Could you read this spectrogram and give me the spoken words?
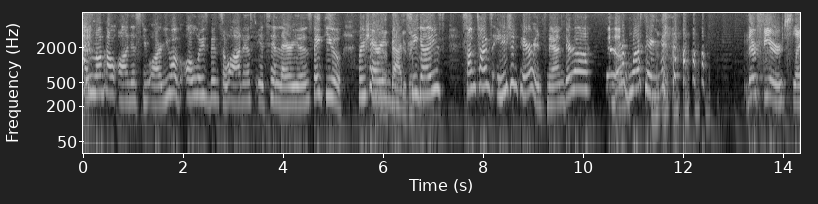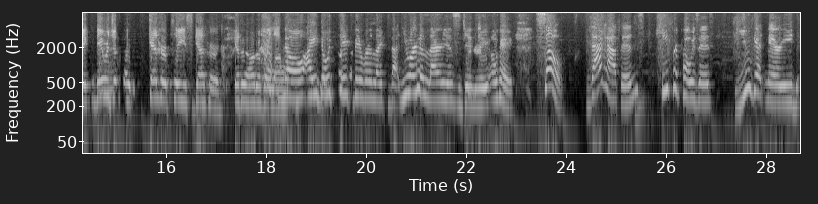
I love how honest you are. You have always been so honest. It's hilarious. Thank you for sharing Yeah, that. you, See, you. guys, sometimes Asian parents, man, they're uh, a they're a blessing. they're fierce. Like they were just like, get her, please, get her, get her out of our life. no, I don't think they were like that. You are hilarious, Jinri. Okay, so that happens. He proposes. You get married.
